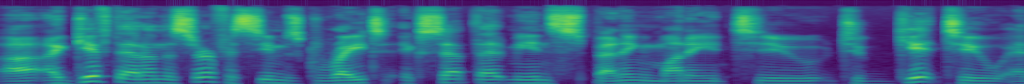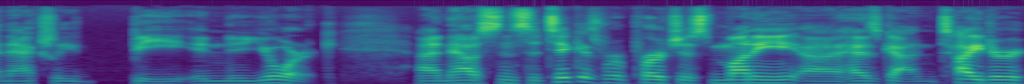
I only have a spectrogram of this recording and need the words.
Uh, a gift that on the surface seems great, except that means spending money to to get to and actually be in New York. Uh, now, since the tickets were purchased, money uh, has gotten tighter.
